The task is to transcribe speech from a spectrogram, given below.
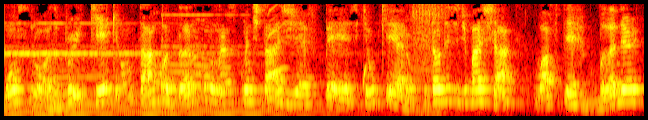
monstruosa. Por que que não tá rodando nas quantidades de FPS que eu quero? Então, eu decidi baixar o Afterburner.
